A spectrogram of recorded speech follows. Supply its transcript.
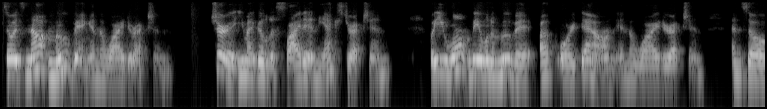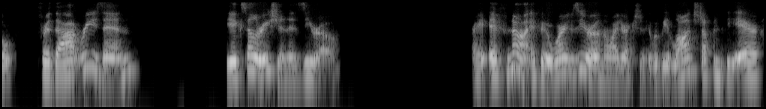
So it's not moving in the y direction. Sure, you might be able to slide it in the x direction, but you won't be able to move it up or down in the y direction. And so for that reason, the acceleration is zero. Right? If not, if it weren't zero in the y direction, it would be launched up into the air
